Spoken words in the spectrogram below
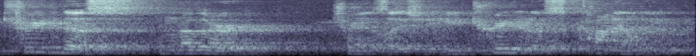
treated us, another translation, he treated us kindly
